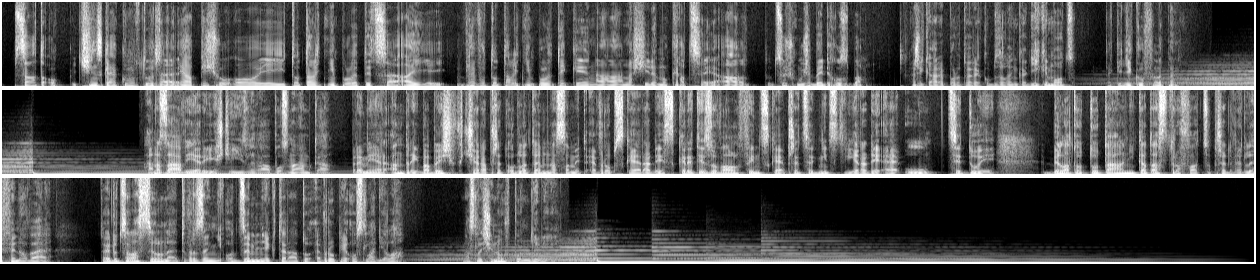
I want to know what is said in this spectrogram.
psát o čínské kultuře. Já píšu o její totalitní politice a její vlivu totalitní politiky na naší demokracii, a což může být hrozba. Říká reportér Jakub Zelenka. Díky moc. Taky děkuji, Filipe. A na závěr ještě jízlivá poznámka. Premiér Andrej Babiš včera před odletem na summit Evropské rady skritizoval finské předsednictví Rady EU. Cituji. Byla to totální katastrofa, co předvedli Finové. To je docela silné tvrzení od země, která to Evropě osladila. Naslyšenou v pondělí.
